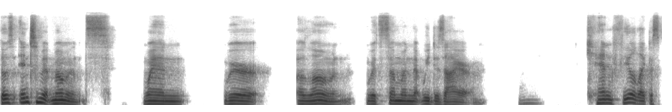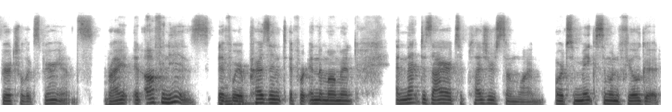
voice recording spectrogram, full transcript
Those intimate moments when we're alone with someone that we desire can feel like a spiritual experience, right? It often is if we're Mhm. present, if we're in the moment. And that desire to pleasure someone or to make someone feel good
